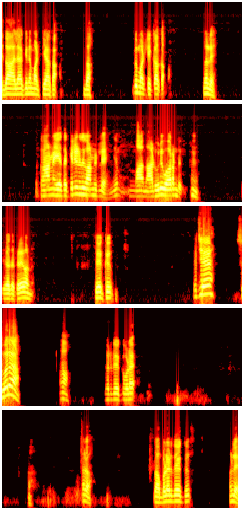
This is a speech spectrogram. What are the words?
ഇത് ആലാക്കിനെ മട്ടിയാക്ക. ഇതാ ഇത് മട്ടിക്കാക്ക. എന്നല്ലേ കാണണ ഏതൊക്കെയാണ് ഇത് കാണുന്നില്ലേ? നാടൂൽ വേറുണ്ട്. ഏതൊക്കെ കാണുന്നു. തേക്ക് ചേച്ചിയേ സുഖല ആ ഒരു തേക്ക് ഇവിടെ. ഹലോ. ദാ ഇവിടെ തേക്ക് അല്ലേ?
